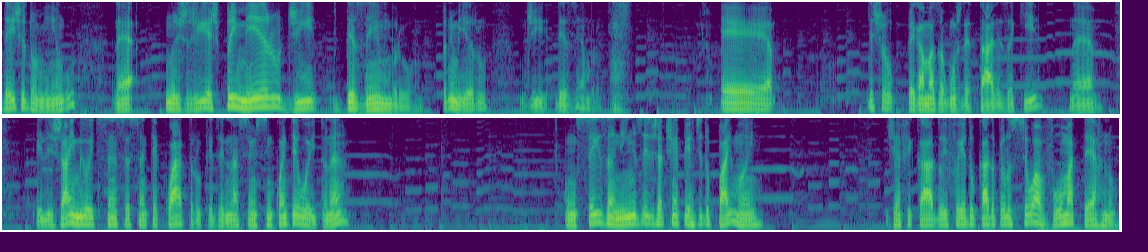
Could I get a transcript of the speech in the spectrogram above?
desde domingo, né, nos dias 1 de dezembro. 1 de dezembro. É, deixa eu pegar mais alguns detalhes aqui, né? Ele já em 1864, quer dizer, ele nasceu em 58, né? Com seis aninhos, ele já tinha perdido pai e mãe. Tinha ficado e foi educado pelo seu avô materno,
